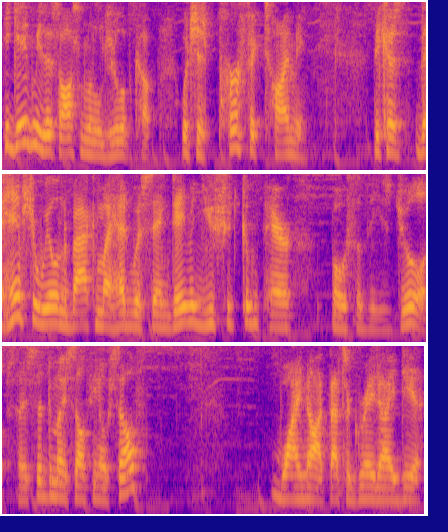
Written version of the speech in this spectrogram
He gave me this awesome little julep cup, which is perfect timing because the hamster wheel in the back of my head was saying, David, you should compare both of these juleps. And I said to myself, you know, self, why not? That's a great idea.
